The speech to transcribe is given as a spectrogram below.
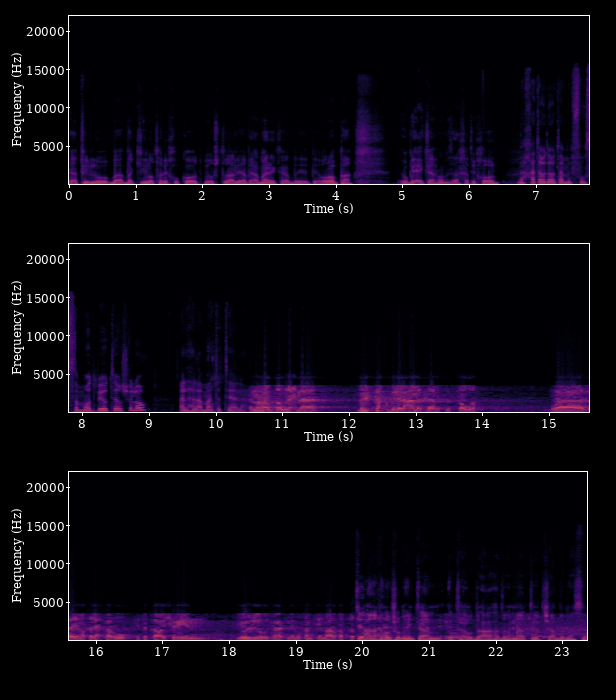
ואפילו ב- בקהילות הרחוקות, באוסטרליה, באמריקה, ב- באירופה, ובעיקר במזרח התיכון. ואחת ההודעות המפורסמות ביותר שלו, על הלאמת התעלה. النهارده ونحن بنستقبل العام الخامس للثوره وزي ما طلع فاروق في 26 יוליו את ה-52 מרדה כן, אנחנו שומעים כאן את ההודעה הדרמטית שעבד אל-נאצר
